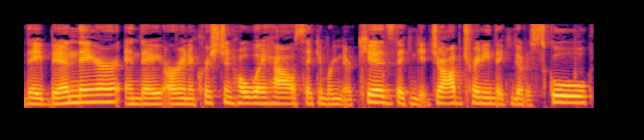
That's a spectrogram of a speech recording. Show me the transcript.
They've been there and they are in a Christian whole way house. They can bring their kids, they can get job training, they can go to school.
